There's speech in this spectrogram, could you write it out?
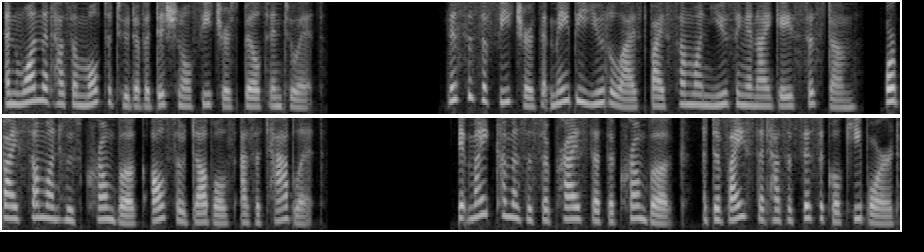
and one that has a multitude of additional features built into it. This is a feature that may be utilized by someone using an eye gaze system, or by someone whose Chromebook also doubles as a tablet. It might come as a surprise that the Chromebook, a device that has a physical keyboard,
